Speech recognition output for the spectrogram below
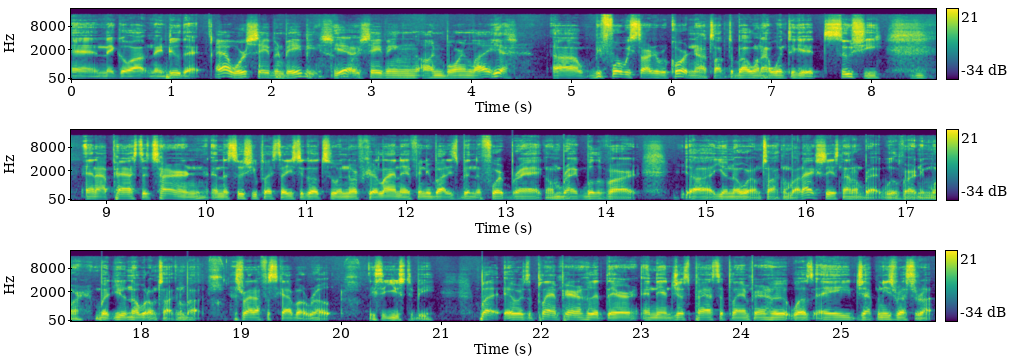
and they go out and they do that. Yeah, we're saving babies. Yeah, we're saving unborn life. Yeah. Uh, before we started recording, I talked about when I went to get sushi, mm-hmm. and I passed a turn in the sushi place I used to go to in North Carolina. If anybody's been to Fort Bragg on Bragg Boulevard, uh, you'll know what I'm talking about. Actually, it's not on Bragg Boulevard anymore, but you'll know what I'm talking about. It's right off of Skibo Road. At least it used to be. But there was a Planned Parenthood there, and then just past the Planned Parenthood was a Japanese restaurant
